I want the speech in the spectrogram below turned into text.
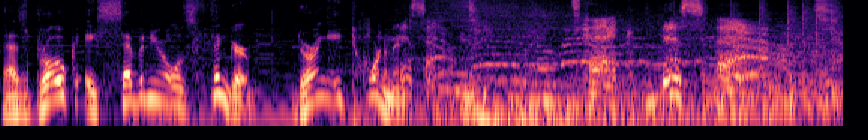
that has broke a seven-year-old's finger during a tournament. This out. in- Check this out.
